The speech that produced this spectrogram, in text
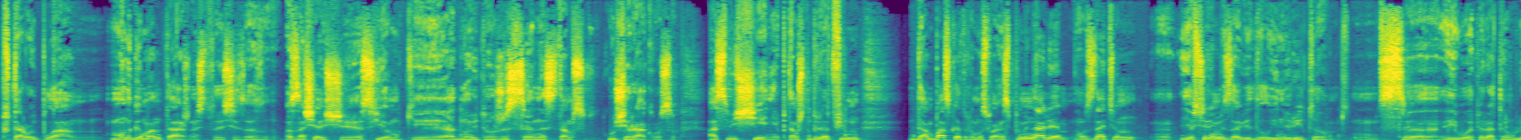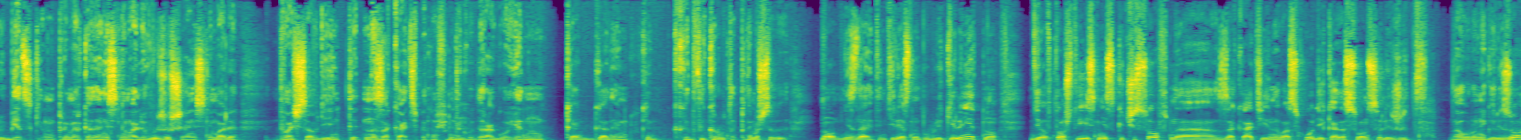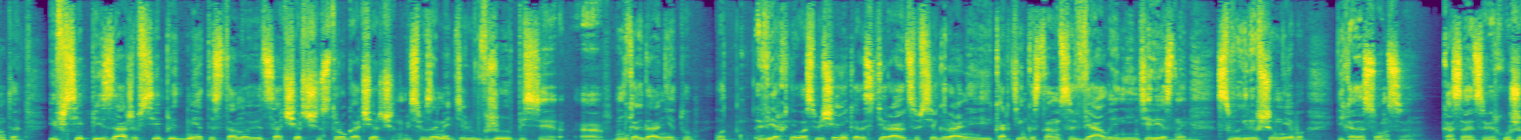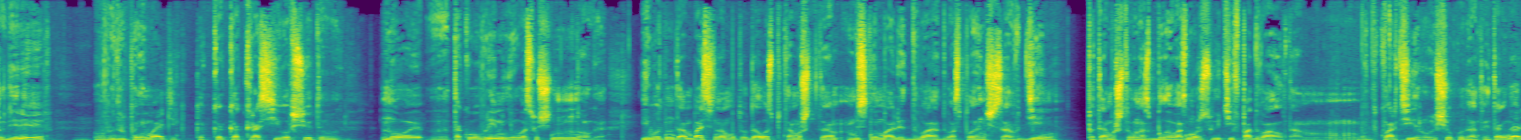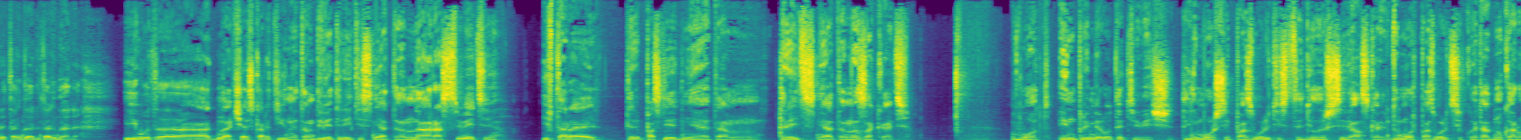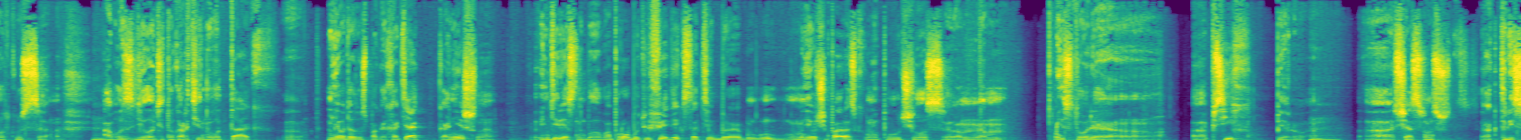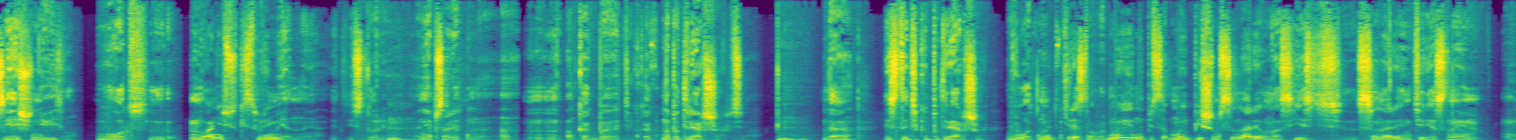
второй план, многомонтажность, то есть означающая съемки одной и той же сцены с, там, с кучей ракурсов, освещение. Потому что, например, фильм Донбасс, который мы с вами вспоминали, вот знаете, он, э, я все время завидовал Инуриту с его оператором Любецким. Например, когда они снимали «Выжившие», они снимали два часа в день на закате. Поэтому фильм такой дорогой. Я думаю, как гады, как, как это круто. Потому что ну, не знаю, это интересно публике или нет, но дело в том, что есть несколько часов на закате и на восходе, когда солнце лежит на уровне горизонта, и все пейзажи, все предметы становятся очерчены, строго очерченными. Если вы заметите, в живописи э, никогда нету вот верхнего освещения, когда стираются все грани, и картинка становится вялой, неинтересной, с выгоревшим небом. И когда солнце касается верхушек деревьев, вы понимаете, как, как, как красиво все это выглядит. Но э, такого времени у вас очень немного. И вот на Донбассе нам это удалось, потому что мы снимали 2-2,5 часа в день, потому что у нас была возможность уйти в подвал, там, в квартиру, еще куда-то и так далее, и так далее, и так далее. И вот э, одна часть картины, там, две трети снята на рассвете, и вторая, последняя, там, треть снята на закате. Вот. И, например, вот эти вещи. Ты не можешь себе позволить, если ты делаешь сериал, скажем. Ты можешь позволить себе какую-то одну короткую сцену. А вот сделать эту картину вот так... Э, меня вот это успокаивает. Хотя, конечно, интересно было попробовать. У Феди, кстати, мне очень понравилось, как у него получилась эм, история э, «Псих» первого. А сейчас он актриса, я еще не видел. Вот. Но они все-таки современные, эти истории. Mm-hmm. Они абсолютно э, как бы как на патриарших все. Mm-hmm. Да? эстетика патриарших. Вот. Ну, это интересный вопрос. Мы, написали, мы пишем сценарий. У нас есть сценарий интересный,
